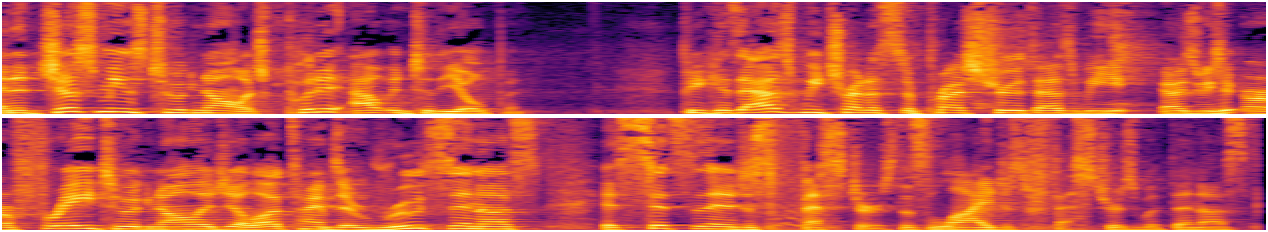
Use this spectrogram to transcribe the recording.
and it just means to acknowledge, put it out into the open. Because as we try to suppress truth, as we, as we are afraid to acknowledge it, a lot of times it roots in us, it sits and it just festers. This lie just festers within us.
